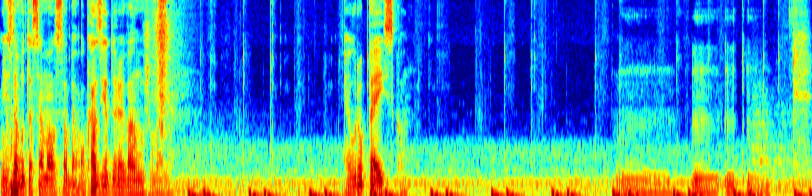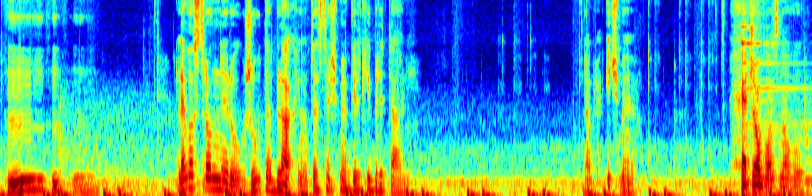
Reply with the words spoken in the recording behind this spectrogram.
No i znowu ta sama osoba. Okazja do rewanżu mamy. Mm. Lewostronny ruch, żółte blachy. No to jesteśmy w Wielkiej Brytanii. Dobra, idźmy hedżowo znowu.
